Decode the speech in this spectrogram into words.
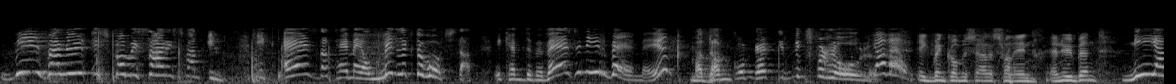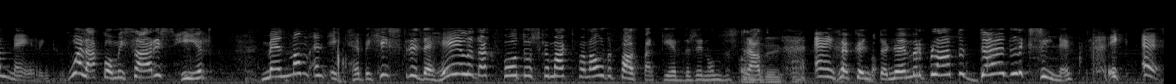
Wie van u is commissaris van In? Ik eis dat hij mij onmiddellijk te woord staat. Ik heb de bewijzen hier bij mij, hè? Madame komt, jij hebt niets verloren. Jawel, Ik ben commissaris Van In. En u bent? Mia Nering. Voilà, commissaris, hier. Mijn man en ik hebben gisteren de hele dag foto's gemaakt van al de foutparkeerders in onze straat. En je kunt de nummerplaten duidelijk zien, hè. Ik eis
